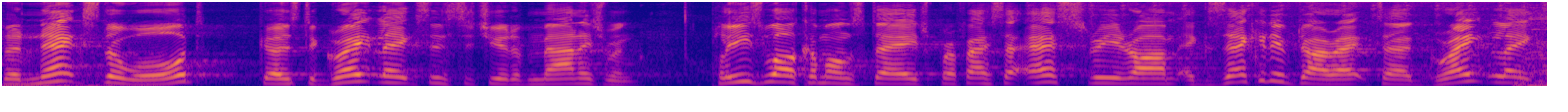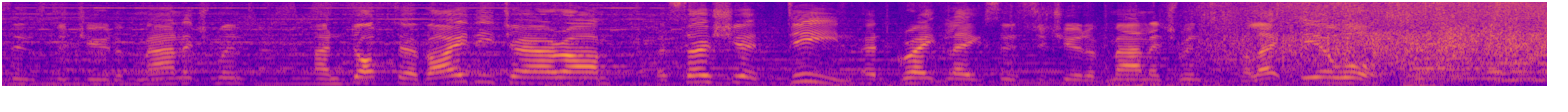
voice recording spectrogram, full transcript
The next award goes to Great Lakes Institute of Management. Please welcome on stage Professor S. Sriram, Executive Director, Great Lakes Institute of Management, and Dr. Vaidi Jayaram, Associate Dean at Great Lakes Institute of Management, to collect the award.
